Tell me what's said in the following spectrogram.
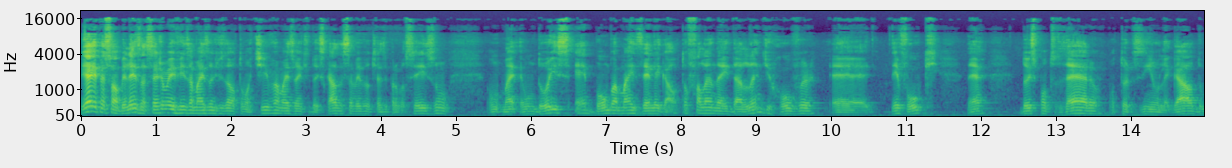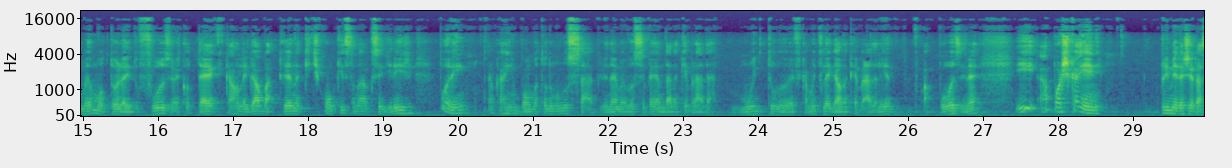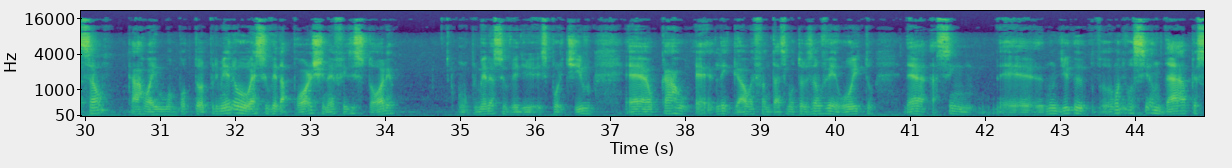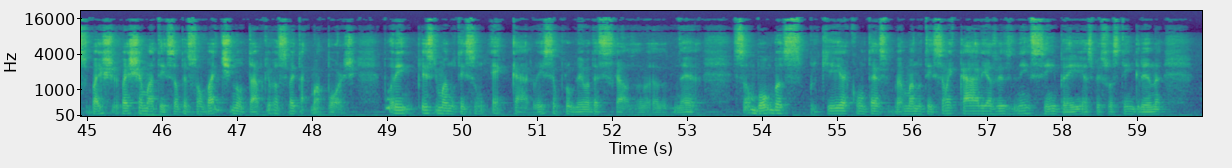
E aí pessoal, beleza? Sejam bem-vindos a mais um Divisão Automotiva, mais um entre dois casos. Dessa vez eu vou trazer para vocês um um 2 um é bomba, mas é legal. Tô falando aí da Land Rover é, Evoque, né? 2.0, motorzinho legal, do meu motor aí do Fusion, Ecotec, carro legal, bacana, que te conquista na hora que você dirige, porém é um carrinho bomba, todo mundo sabe, né? Mas você vai andar na quebrada muito, vai ficar muito legal na quebrada ali, com a pose, né? E a Porsche Cayenne, primeira geração, carro aí, motor, primeiro SUV da Porsche, né? Fez história, o primeiro SUV de esportivo. É, o carro é legal, é fantástico, motorzão V8, né? Assim, é, não digo onde você andar, vai, vai chamar atenção, o pessoal vai te notar porque você vai estar com uma Porsche. Porém, preço de manutenção é caro. Esse é o problema desses carros, né? São bombas porque acontece a manutenção é cara e às vezes nem sempre aí as pessoas têm grana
